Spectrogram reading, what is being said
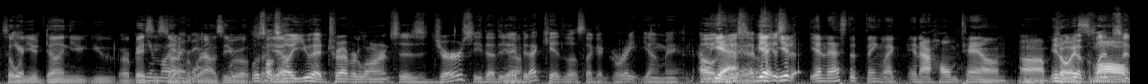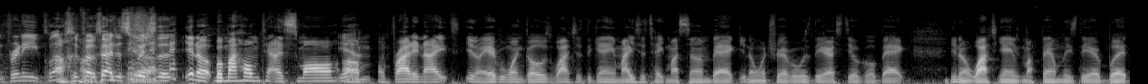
So when You're- you're done, you you are basically starting from that. ground zero. Well, So, so, so yeah. you had Trevor Lawrence's jersey the other day, Yeah. but that kid looks like a great young man. I Oh, mean, yeah, just- I yeah, mean, just- you know, and that's the thing. Like in our hometown, um, you so know, we go it's small. Clemson for any Clemson folks. I had to switch the. you know, but my hometown is small. Yeah. Um, on Friday nights, you know, everyone goes watches the game. I used to take my son back. You know, when Trevor was there, I still go back. You know, watch games. My family's there, but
